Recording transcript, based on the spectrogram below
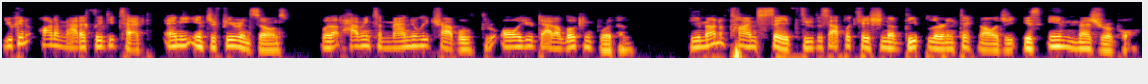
You can automatically detect any interference zones without having to manually travel through all your data looking for them. The amount of time saved through this application of deep learning technology is immeasurable.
